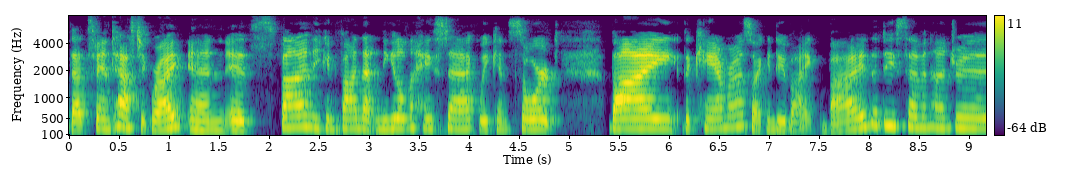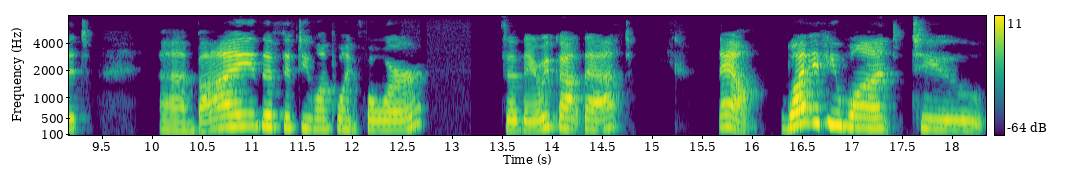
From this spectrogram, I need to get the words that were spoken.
that's fantastic, right? And it's fun. You can find that needle in the haystack. We can sort by the camera. So I can do by by the D700, um, by the 51.4. So there we've got that. Now, what if you want to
